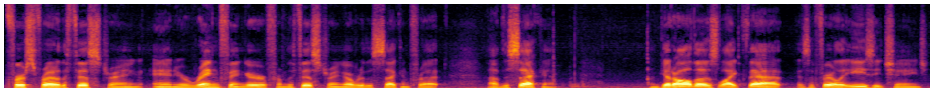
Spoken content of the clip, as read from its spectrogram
first fret of the fifth string, and your ring finger from the fifth string over to the second fret of the second. And get all those like that is a fairly easy change.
